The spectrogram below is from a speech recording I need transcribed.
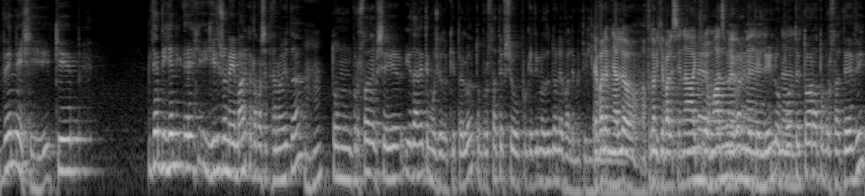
Δεν έχει. Και δεν πηγαίνει. Έχει, γυρίζει ο Νεϊμάρ κατά πάσα πιθανότητα. Τον προστάτευσε, ήταν έτοιμος για το κύπελο. Τον προστάτευσε ο Ποκετίνο, δεν τον έβαλε με τη Λίλ. Έβαλε μυαλό, αφού τον είχε βάλει σε ένα Ναι, κύριο δεν μάτς τον έβαλε με, τη Λίλ, ναι. οπότε τώρα τον προστατεύει.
